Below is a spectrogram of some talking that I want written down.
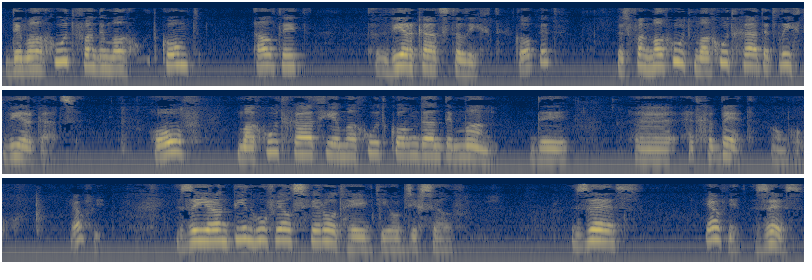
De malgoed van de malgoed komt altijd weerkaatste licht. Klopt het? Dus van malgoed, malgoed gaat het licht weerkaatsen. Of malgoed gaat, via malgoed komt dan de man, de, uh, het gebed omhoog. Ja of niet? Zeeranpin, hoeveel sferot heeft hij op zichzelf? Zes. Ja of niet? Zes.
